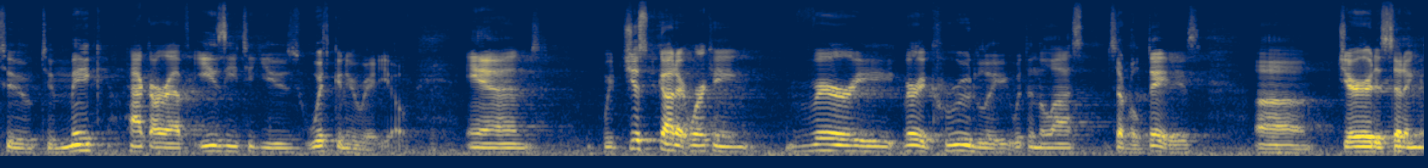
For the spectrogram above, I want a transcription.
to, to make HackRF easy to use with GNU Radio. And we've just got it working very, very crudely within the last several days. Uh, Jared is setting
